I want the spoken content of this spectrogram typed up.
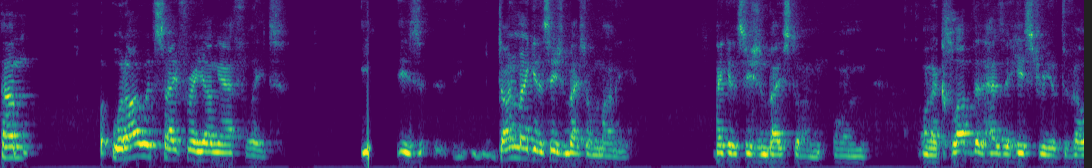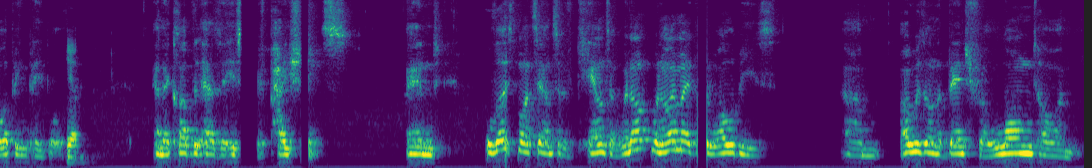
Um, what I would say for a young athlete is don't make a decision based on money. Make a decision based on on on a club that has a history of developing people. Yep. And a club that has a history of patience. And although this might sound sort of counter, when I when I made the Wallabies, um, I was on the bench for a long time.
